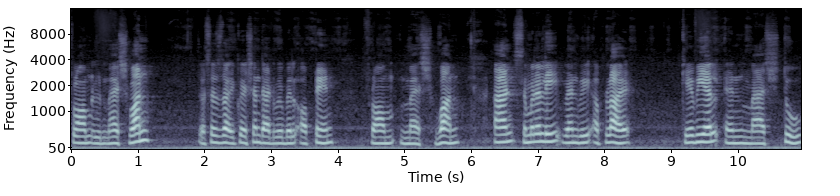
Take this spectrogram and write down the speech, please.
from mesh 1, this is the equation that we will obtain from mesh 1 and similarly when we apply KVL in mesh 2,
